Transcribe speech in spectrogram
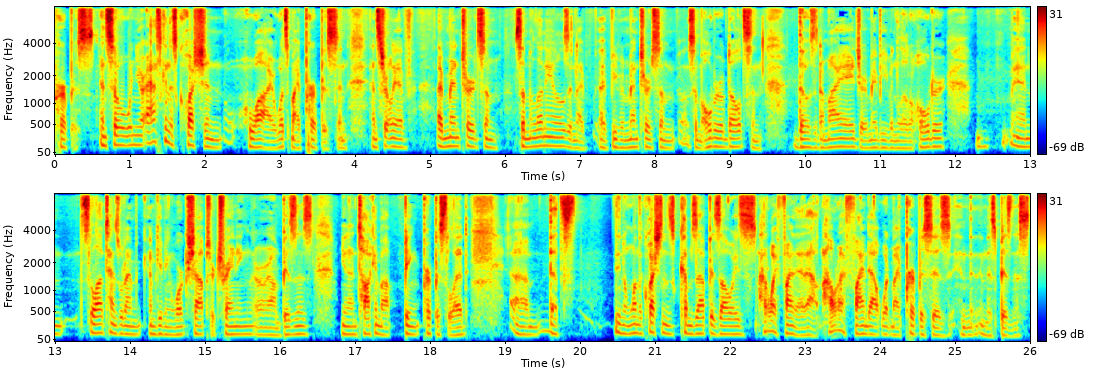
purpose. And so when you're asking this question, why? What's my purpose? And and certainly I've I've mentored some some millennials and I've, I've even mentored some some older adults and those that are my age or maybe even a little older. And it's a lot of times when I'm I'm giving workshops or training around business, you know, and talking about being purpose led. Um, that's you know, one of the questions comes up is always, how do I find that out? How do I find out what my purpose is in, in this business?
